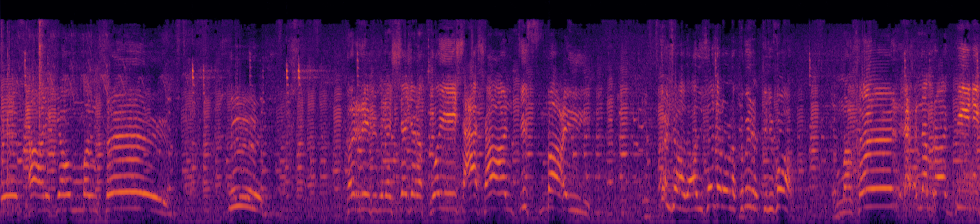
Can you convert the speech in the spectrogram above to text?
كيف حالك يا أم الخير؟ قربي من الشجرة كويس عشان تسمعي. إيش هذا هذه شجرة ولا كبيره التليفون. أم الخير إحنا مراقبينك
